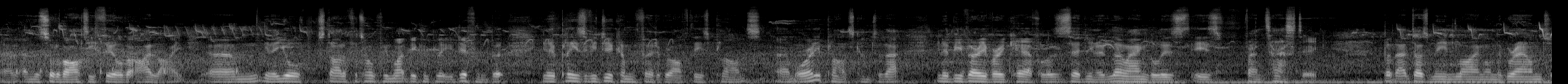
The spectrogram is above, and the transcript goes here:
uh, and the sort of arty feel that I like. Um, you know, your style of photography might be completely different, but you know, please, if you do come and photograph these plants, um, or any plants come to that, you know, be very, very careful. As I said, you know, low angle is is fantastic, but that does mean lying on the ground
